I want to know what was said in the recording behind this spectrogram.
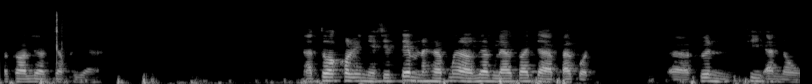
แล้วก็เลือกเจ้าพญาอะตัว coordinate system นะครับ เมื่อเราเลือกแล้วก็จะปรากฏขึ้นที่ unknown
